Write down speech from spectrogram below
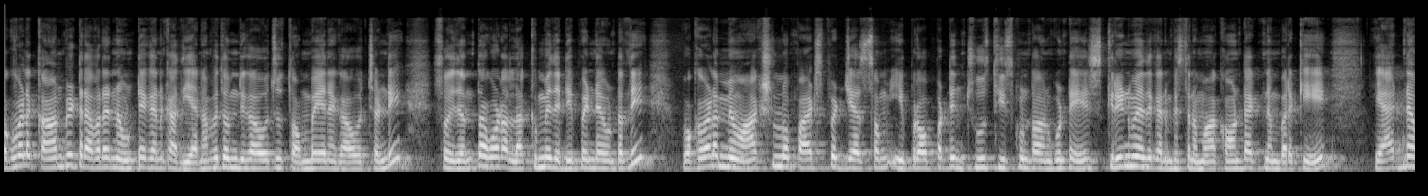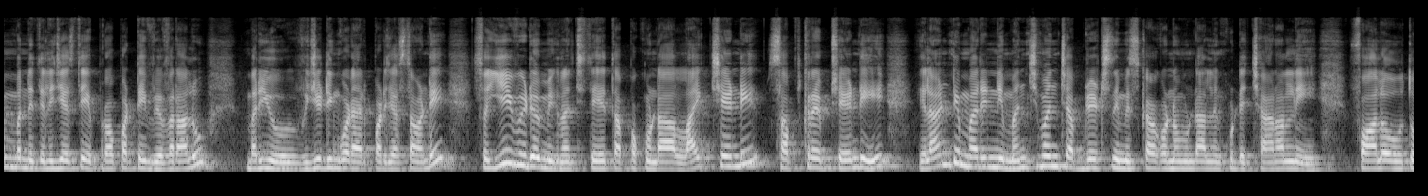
ఒకవేళ కాంపిటీటర్ ఎవరైనా ఉంటే కనుక అది ఎనభై తొమ్మిది కావచ్చు తొంభై అయినా కావచ్చు అండి సో ఇదంతా కూడా లక్ మీద డిపెండ్ అయి ఉంటుంది. ఒకవేళ మేము ఆక్షన్లో పార్టిసిపేట్ చేస్తాం ఈ ప్రాపర్టీని చూసి తీసుకుంటాం అనుకుంటే స్క్రీన్ మీద కనిపిస్తున్న మా కాంటాక్ట్ నెంబర్కి యాడ్ నెంబర్ని తెలియజేస్తే ఈ ప్రాపర్టీ వివరాలు మరియు విజిటింగ్ కూడా ఏర్పాటు చేస్తామండి. సో ఈ వీడియో మీకు నచ్చితే తప్పకుండా లైక్ చేయండి సబ్స్క్రైబ్ చేయండి. ఇలాంటి మరిన్ని మంచి మంచి అప్డేట్స్ని మిస్ కాకుండా ఉండాలనుకుంటే ఛానల్ని ఫాలో అవుతూ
